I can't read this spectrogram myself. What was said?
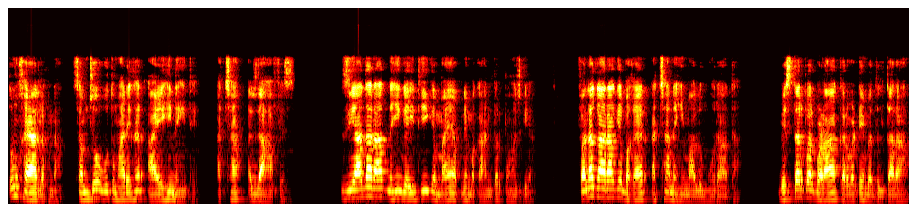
تم خیال رکھنا، سمجھو وہ تمہارے گھر آئے ہی نہیں تھے۔ اچھا اللہ حافظ۔ زیادہ رات نہیں گئی تھی کہ میں اپنے مکان پر پہنچ گیا۔ فلک آرا کے بغیر اچھا نہیں معلوم ہو رہا تھا۔ بستر پر پڑا کروٹیں بدلتا رہا۔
